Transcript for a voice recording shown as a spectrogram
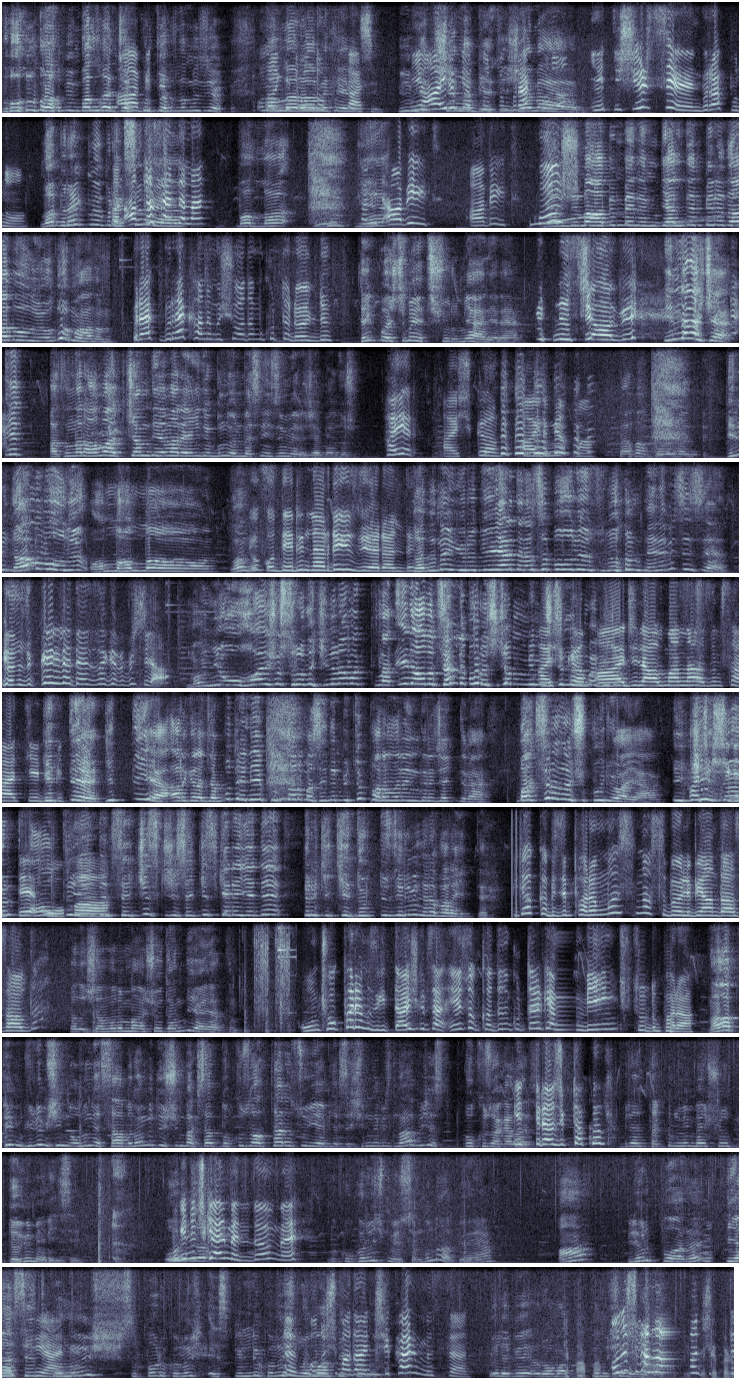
Boğulma abim vallahi can Abi, kurtarılımız yok. Ulan git Allah onu da rahmet kurtar. eylesin. Gülüm, Niye ayrım yetişemem, yapıyorsun? Bırak bunu. yetişemem. Yetişirsin. Bırak bunu. La bırakmıyor Lan bıraksana atla ya. sen de lan. Vallahi bizim Sen niye? git abiye git. Abiye git. Koş. Geldim abim benim. Geldim biri daha da oluyor. O da mı hanım? Bırak bırak hanımı şu adamı kurtar öldü. Tek başıma yetişiyorum ya her yere. Fitnessçi abi. İn lan aşağı. İn. Kadınlara hava atacağım diye var ya gidiyor. Bunun ölmesine izin vereceğim ya dur. Hayır. Aşkım ayrım yapma. Tamam tamam ben Biri daha mı boğuluyor? Allah Allah. Lan Yok o derinlerde yüzüyor herhalde. kadının yürüdüğü yerde nasıl boğuluyorsun oğlum? Deli misin sen? Gözlükleriyle denize girmiş ya. Manyak oha şu sıradakilere bak lan. İn oğlum senle mi uğraşacağım? Bir müşterilere Aşkım bakacağım. acil alman lazım saat 7 bit. Gitti. Gitti ya arkadaşlar. Bu deliği kurtarmasaydım bütün paraları indirecektim ha. Baksanıza şu kuyruğa ya. 2, Kaç kişi gitti? 6, Oha. 7, 8 kişi. 8 kere 7, 42. 420 lira para gitti. Bir dakika bizim paramız nasıl böyle bir anda azaldı? Çalışanların maaşı ödendi ya hayatım. Oğlum çok paramız gitti aşkım sen en son kadını kurtarırken bin tutuldu para. Ne yapayım gülüm şimdi onun hesabına mı düşün bak sen 9-6 arası uyuyabilirsin. Şimdi biz ne yapacağız 9'a kadar? Git birazcık takıl. Biraz takılmayayım ben şunu döveyim en iyisi. Bugün Orada- hiç gelmedi dövme. Bu kokoreç müyorsun bu ne yapıyor ya? Aha flört puanı, siyaset yani? konuş, spor konuş, esprili konuş, romantik Konuşmadan konuş. çıkar mısın? Böyle bir romantik konuşalım. Konuşmadan ya. çıktı.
